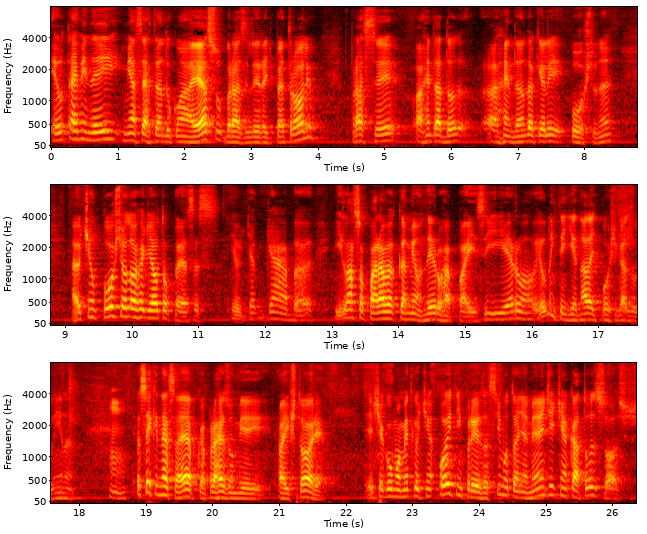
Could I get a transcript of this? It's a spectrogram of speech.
eu terminei me acertando com a ESSO, Brasileira de Petróleo, para ser arrendador, arrendando aquele posto, né? Aí eu tinha um posto e uma loja de autopeças. Eu, diabo, e lá só parava caminhoneiro, rapaz. E era, eu não entendia nada de posto de gasolina. Hum. Eu sei que nessa época, para resumir a história, chegou o um momento que eu tinha oito empresas simultaneamente e tinha 14 sócios.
